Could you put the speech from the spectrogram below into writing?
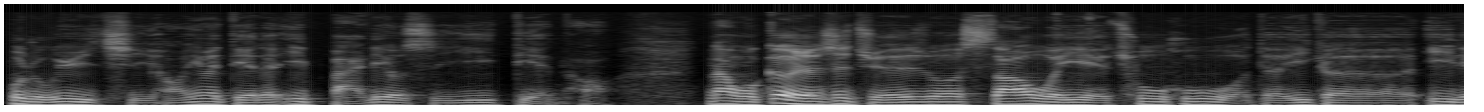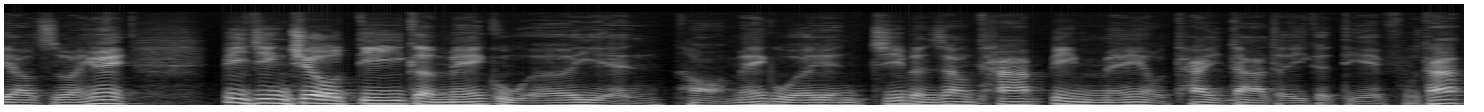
不如预期哈，因为跌了一百六十一点哈。那我个人是觉得说稍微也出乎我的一个意料之外，因为毕竟就第一个美股而言，哈，美股而言基本上它并没有太大的一个跌幅，它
